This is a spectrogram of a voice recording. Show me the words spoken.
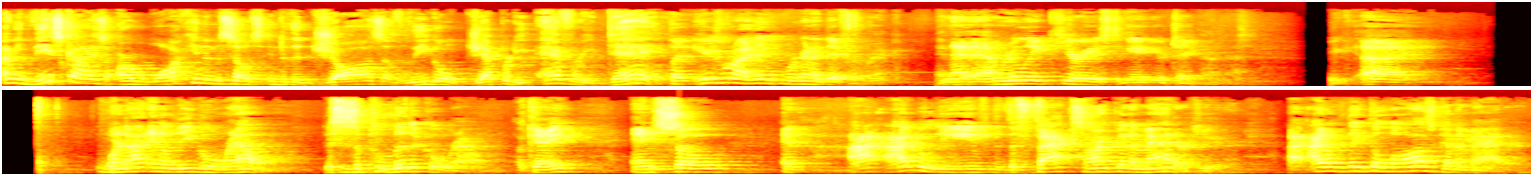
I mean, these guys are walking themselves into the jaws of legal jeopardy every day. But here's where I think we're going to differ, Rick. And that, I'm really curious to get your take on this. Uh, we're not in a legal realm. This is a political realm, okay? And so, and I, I believe that the facts aren't going to matter here. I, I don't think the law is going to matter.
